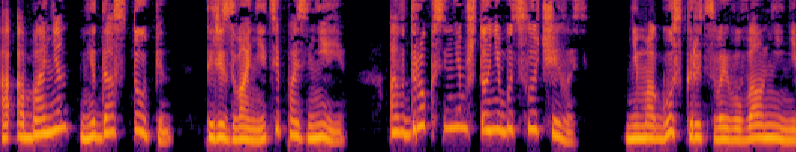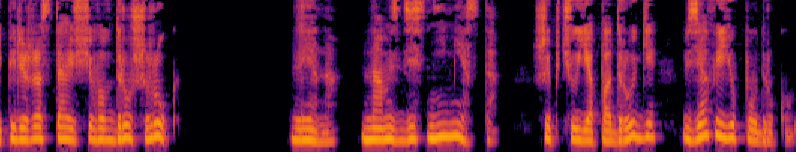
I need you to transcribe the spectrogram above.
А абонент недоступен. Перезвоните позднее. А вдруг с ним что-нибудь случилось? Не могу скрыть своего волнения, перерастающего в дрожь рук. Лена, нам здесь не место, шепчу я подруге, взяв ее под руку.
